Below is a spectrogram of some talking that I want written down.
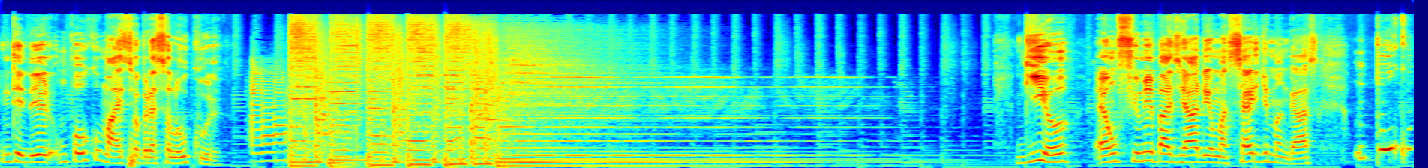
entender um pouco mais sobre essa loucura. Gyo é um filme baseado em uma série de mangás um pouco,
